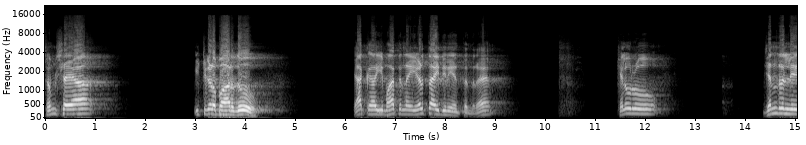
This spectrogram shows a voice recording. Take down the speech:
ಸಂಶಯ ಇಟ್ಕೊಳ್ಳಬಾರದು ಯಾಕ ಈ ಮಾತನ್ನ ಹೇಳ್ತಾ ಇದ್ದೀನಿ ಅಂತಂದ್ರೆ, ಕೆಲವರು ಜನರಲ್ಲಿ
